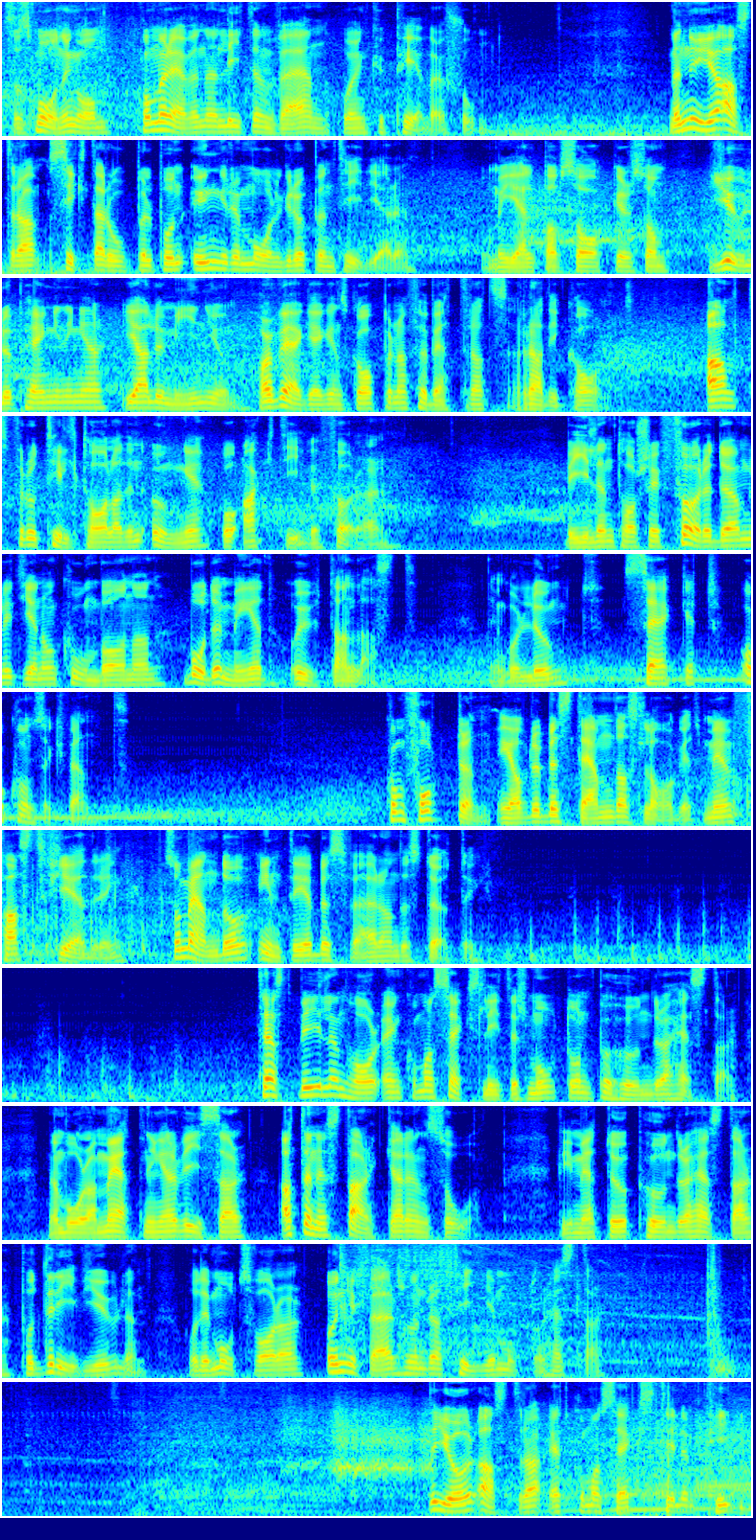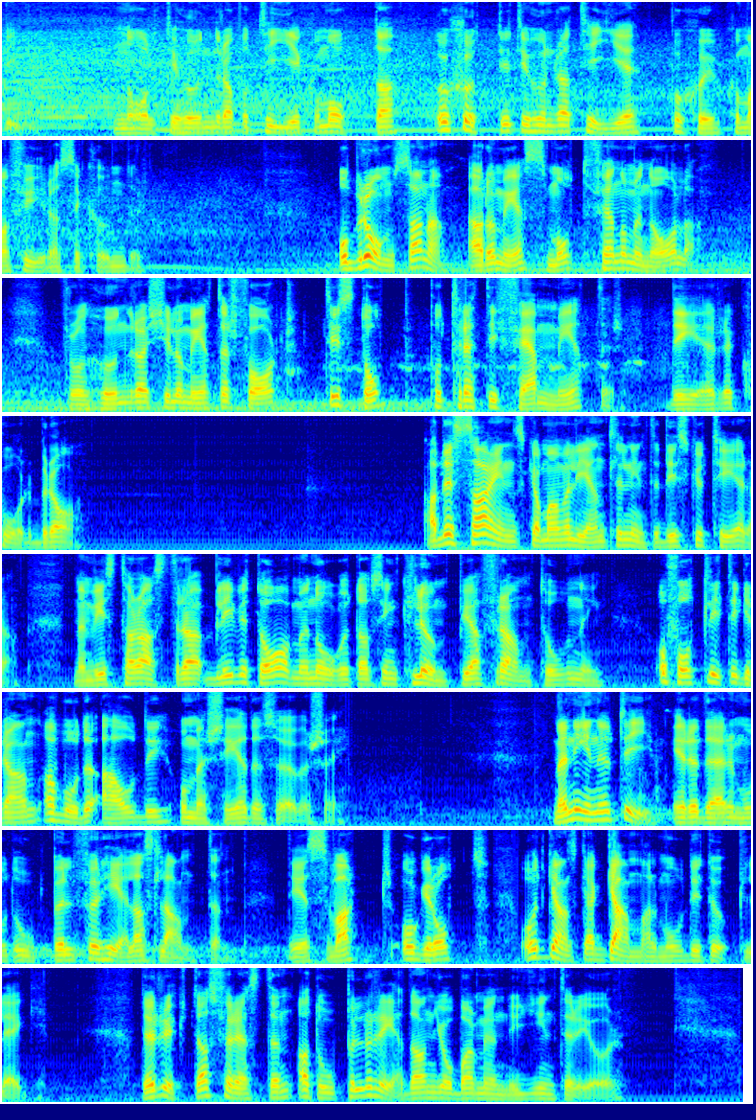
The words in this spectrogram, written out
Så småningom kommer även en liten van och en kupéversion. Men nya Astra siktar Opel på en yngre målgrupp än tidigare och med hjälp av saker som hjulupphängningar i aluminium har vägegenskaperna förbättrats radikalt. Allt för att tilltala den unge och aktive föraren. Bilen tar sig föredömligt genom konbanan både med och utan last. Den går lugnt, säkert och konsekvent. Komforten är av det bestämda slaget med en fast fjädring som ändå inte är besvärande stötig. Testbilen har 1,6 liters motorn på 100 hästar men våra mätningar visar att den är starkare än så. Vi mätte upp 100 hästar på drivhjulen och det motsvarar ungefär 110 motorhästar. Det gör Astra 1,6 till en pigg bil. 0 till 100 på 10,8 och 70 till 110 på 7,4 sekunder. Och bromsarna, ja de är smått fenomenala. Från 100 km fart till stopp på 35 meter. Det är rekordbra. Ja, design ska man väl egentligen inte diskutera. Men visst har Astra blivit av med något av sin klumpiga framtoning och fått lite grann av både Audi och Mercedes över sig. Men inuti är det däremot Opel för hela slanten. Det är svart och grått och ett ganska gammalmodigt upplägg. Det ryktas förresten att Opel redan jobbar med en ny interiör.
